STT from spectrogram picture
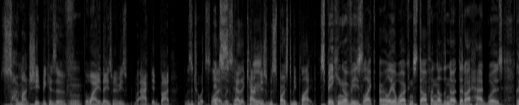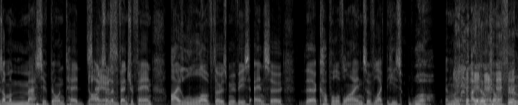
so much shit because of Mm. the way these movies were acted. But it was a choice. Like It's- it was how that character was supposed to be played. Speaking of his like earlier work and stuff, another note that I had was because I'm a massive Bill and Ted Oh, Excellent yes. Adventure fan. I love those movies, and so the couple of lines of like his whoa. And like I know kung fu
